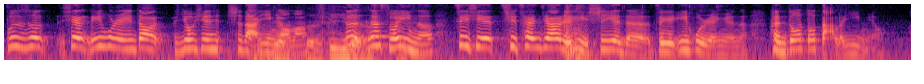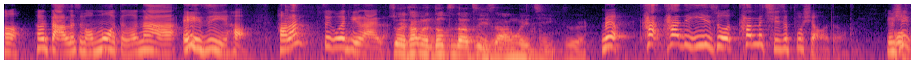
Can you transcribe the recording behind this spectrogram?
不是说现在医护人员都要优先施打疫苗吗？那那所以呢，这些去参加人体试验的这个医护人员呢，很多都打了疫苗啊，他打了什么莫德纳、AZ 哈。好了，这个问题来了。所以他们都知道自己是安慰剂，是不是？没有，他他的意思说，他们其实不晓得，有些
